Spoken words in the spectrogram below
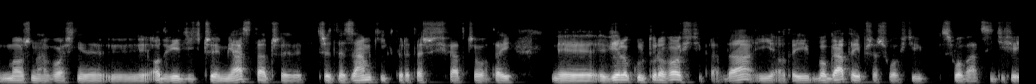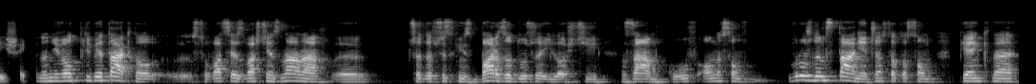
można właśnie y, odwiedzić czy miasta, czy, czy te zamki, które też świadczą o tej y, wielokulturowości, prawda, i o tej bogatej przeszłości Słowacji dzisiejszej. No niewątpliwie tak, no, Słowacja jest właśnie znana y, przede wszystkim z bardzo dużej ilości zamków. One są w różnym stanie, często to są piękne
